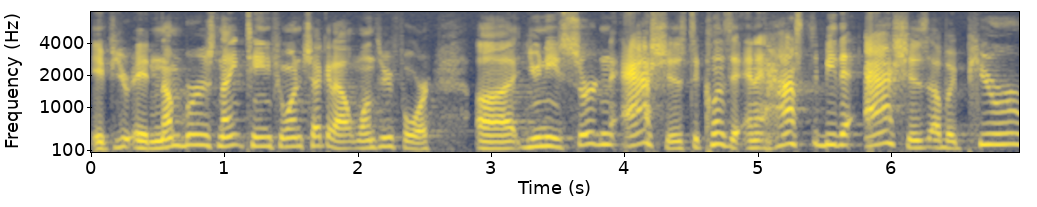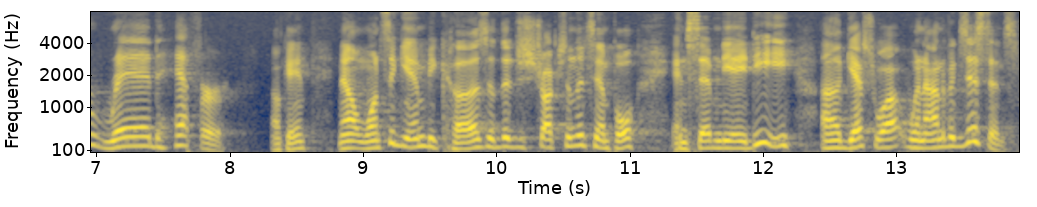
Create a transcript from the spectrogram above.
If you're in Numbers 19, if you want to check it out, 1 through 4, uh, you need certain ashes to cleanse it. And it has to be the ashes of a pure red heifer. Okay, now once again, because of the destruction of the temple in 70 AD, uh, guess what went out of existence?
